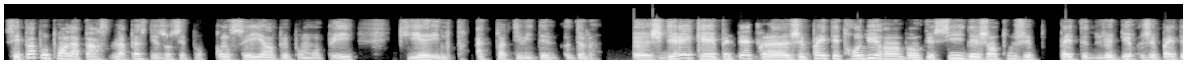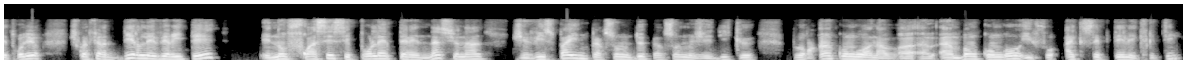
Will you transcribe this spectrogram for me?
C'est pas pour prendre la, place des autres, c'est pour conseiller un peu pour mon pays qui est une attractivité demain. Euh, je dirais que peut-être euh, j'ai pas été trop dur. Hein, si les gens trouvent j'ai pas été, je j'ai pas été trop dur, je préfère dire les vérités et non froisser. C'est pour l'intérêt national. Je vise pas une personne ou deux personnes, mais j'ai dit que pour un Congo, un bon Congo, il faut accepter les critiques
